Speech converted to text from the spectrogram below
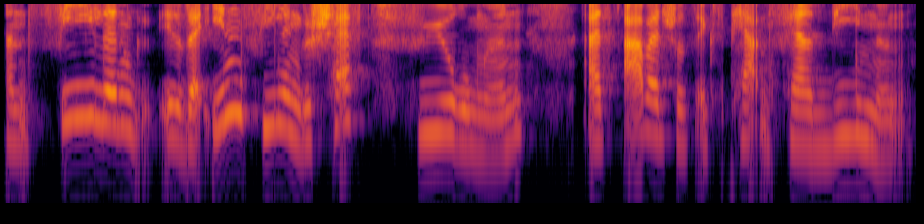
an vielen oder in vielen Geschäftsführungen als Arbeitsschutzexperten verdienen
